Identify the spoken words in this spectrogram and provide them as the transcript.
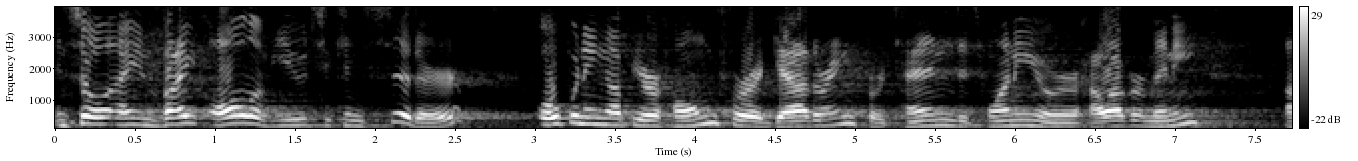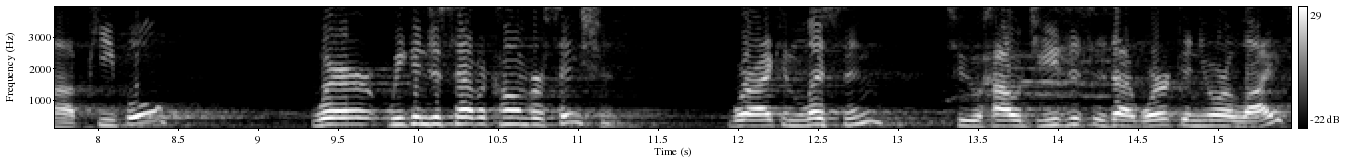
And so I invite all of you to consider opening up your home for a gathering for 10 to 20 or however many uh, people where we can just have a conversation, where I can listen to how Jesus is at work in your life,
